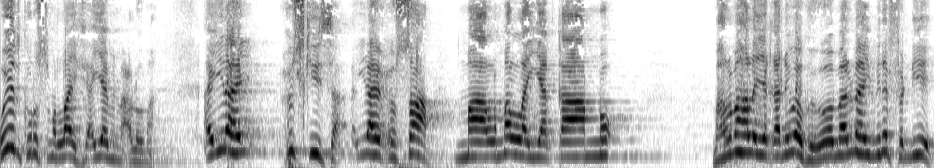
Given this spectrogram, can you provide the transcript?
wayadkuru sma اllahi fi ayaami macluumaat ay ilaahay xuskiisa ilaahay xusaan maalmo la yaqaano maalmaha la yaqaanay waa kuwa waa maalmahay mino fadhiyeen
